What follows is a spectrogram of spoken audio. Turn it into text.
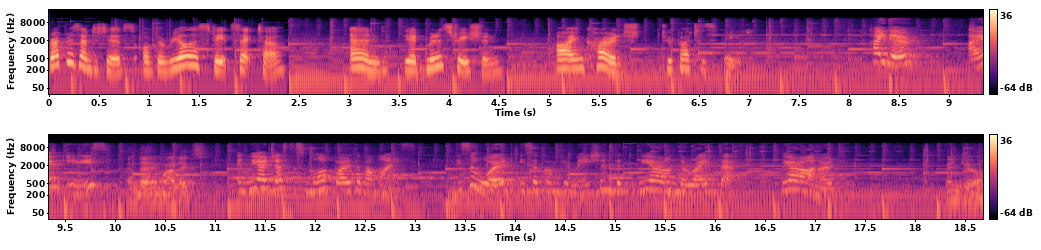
representatives of the real estate sector and the administration are encouraged to participate. Hi there, I am Iris And I am Alex. and we are just a small part of AMAIS. This award is a confirmation that we are on the right path. We are honored. Thank you.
